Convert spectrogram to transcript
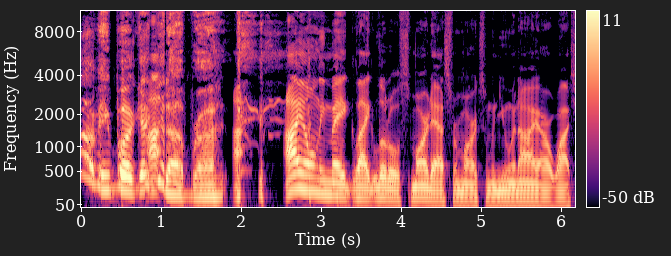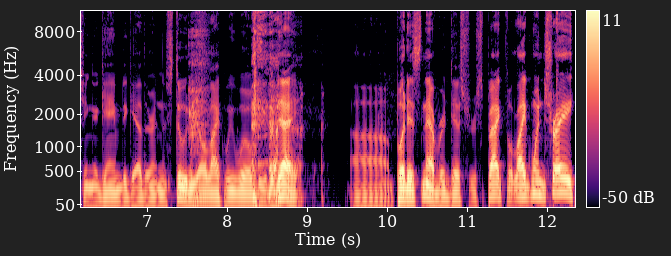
I mean, book, get, get up, bruh. I, I only make like little smart ass remarks when you and I are watching a game together in the studio, like we will be today. Uh, but it's never disrespectful. Like when Trey,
